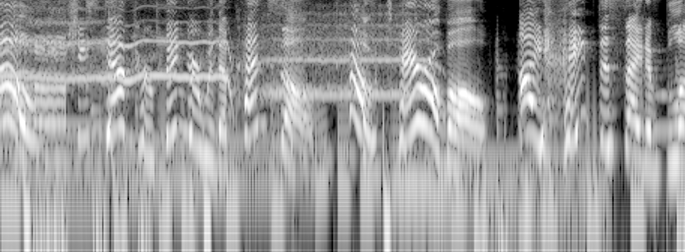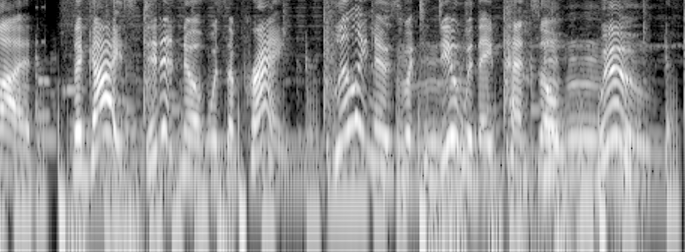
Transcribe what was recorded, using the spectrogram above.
no! She stabbed her finger with a pencil! How terrible! I hate the sight of blood! The guys didn't know it was a prank. Lily knows what to do with a pencil wound.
